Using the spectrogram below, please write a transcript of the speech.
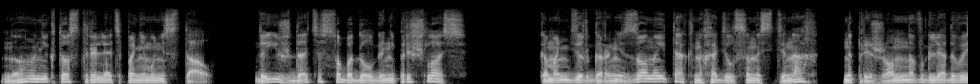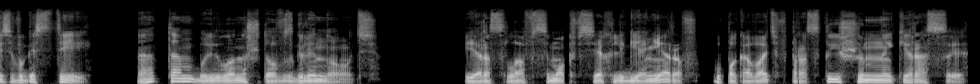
но никто стрелять по нему не стал. Да и ждать особо долго не пришлось. Командир гарнизона и так находился на стенах, напряженно вглядываясь в гостей. А там было на что взглянуть. Ярослав смог всех легионеров упаковать в простые шинные керасы,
